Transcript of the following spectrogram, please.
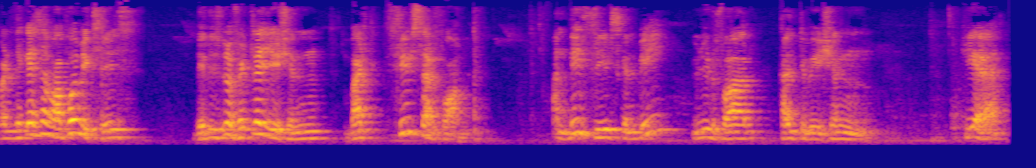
But in the case of apomixis, there is no fertilization, but seeds are formed. And these seeds can be used for cultivation. Here,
